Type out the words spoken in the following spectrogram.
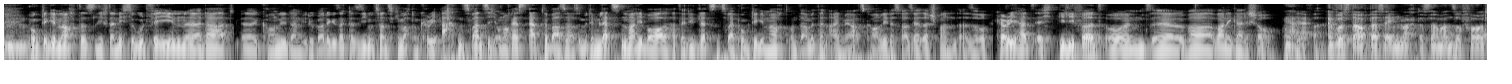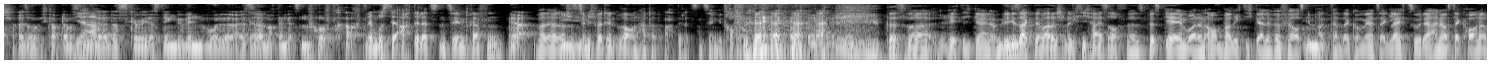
mhm. Punkte gemacht. Das lief dann nicht so gut für ihn. Äh, da hat äh, Conley dann, wie du gerade gesagt hast, 27 gemacht und Curry 28 und auch erst at the buzzer, also mit dem letzten Moneyball hat er die letzten zwei Punkte gemacht und damit dann ein mehr als Conley. Das war sehr, sehr spannend. Also Curry hat echt geliefert und äh, war, war eine geile Show. Auf ja, jeden Fall. Er wusste auch, dass er ihn macht. Das sah man sofort. Also ich glaube, da wusste ja. jeder, dass Curry das Ding gewinnen wurde, als ja. er noch den letzten Wurf brauchte. Der musste acht der letzten zehn treffen, ja. weil er da Easy. schon ziemlich weit hinten war und hat halt acht der letzten zehn getroffen. das war richtig geil. Und wie gesagt, der war da schon richtig heiß auch fürs, fürs Game, wo er dann auch ein paar richtig geile Würfe ausgepackt mhm. hat. Da kommen wir jetzt ja gleich zu. Der eine aus der Corner,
